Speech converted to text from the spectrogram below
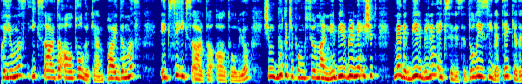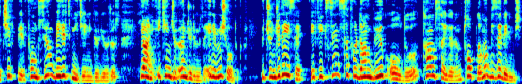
payımız x artı 6 olurken paydamız eksi x artı 6 oluyor. Şimdi buradaki fonksiyonlar ne birbirine eşit ne de birbirinin eksilisi. Dolayısıyla tek ya da çift bir fonksiyon belirtmeyeceğini görüyoruz. Yani ikinci öncülümüzü elemiş olduk. Üçüncüde ise fx'in sıfırdan büyük olduğu tam sayıların toplamı bize verilmiş.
